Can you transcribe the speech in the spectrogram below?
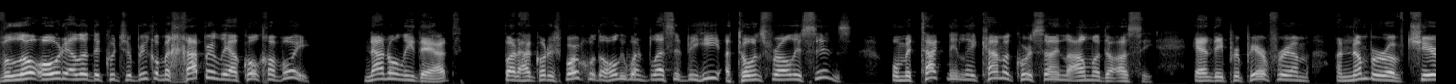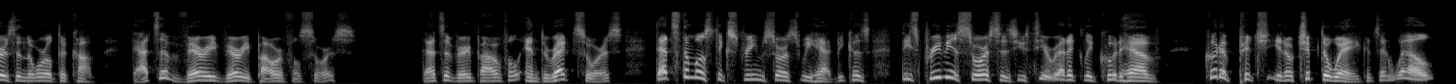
V'lo od ela de kutchabricha mechaper le'akol chavoy. Not only that, but HaKadosh Baruch Hu, the Holy One, blessed be He, atones for all his sins. Umetakni le'kama kursain la'alma da'asi. And they prepare for him a number of chairs in the world to come. That's a very, very powerful source. That's a very powerful and direct source. That's the most extreme source we had because these previous sources you theoretically could have could have pitched, you know, chipped away. You could say, well,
